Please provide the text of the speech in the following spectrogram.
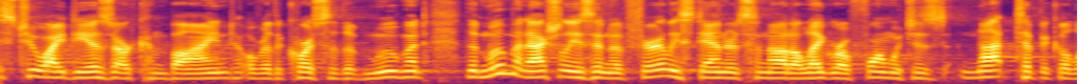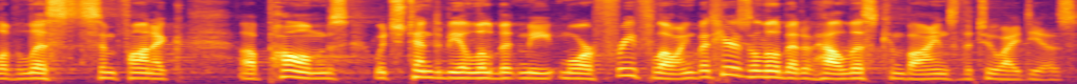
These two ideas are combined over the course of the movement. The movement actually is in a fairly standard sonata allegro form, which is not typical of Liszt's symphonic uh, poems, which tend to be a little bit more free flowing. But here's a little bit of how Liszt combines the two ideas.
